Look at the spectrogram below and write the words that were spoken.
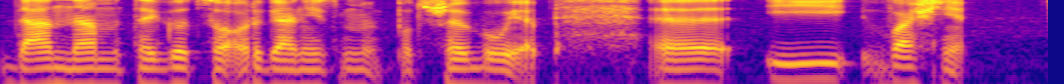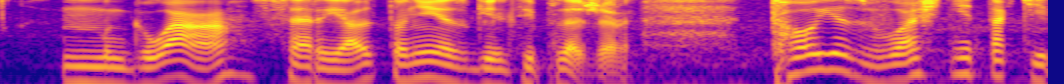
da nam tego, co organizm potrzebuje. I właśnie Mgła, serial, to nie jest guilty pleasure. To jest właśnie takie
